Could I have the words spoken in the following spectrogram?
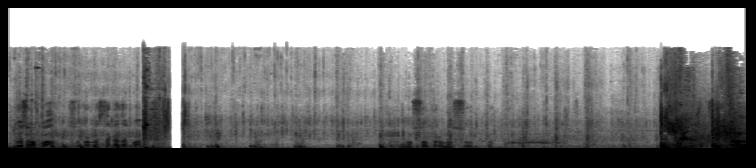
due sono qua, sopra questa casa qua. Uno sopra e uno sotto. Vedo,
